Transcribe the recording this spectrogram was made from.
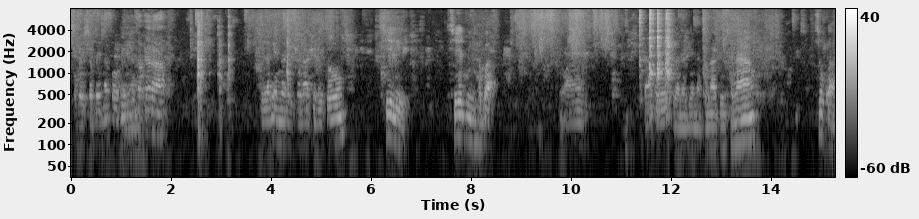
Sabay-sabay na po. Ayan. Ilagay na rin po natin itong sili. Siling haba. Yan. Tapos, lalagyan na po natin siya ng suka.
